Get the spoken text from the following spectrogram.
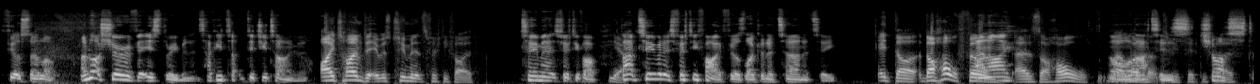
feels so long. I'm not sure if it is three minutes. Have you? T- did you time it? I timed it. It was two minutes fifty-five. Two minutes fifty-five. Yeah. That two minutes fifty-five feels like an eternity. It does. The whole film I- as a whole. let Oh, that is just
